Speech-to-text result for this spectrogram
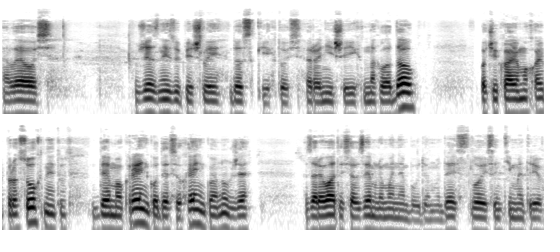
Але ось вже знизу пішли доски. Хтось раніше їх накладав. Почекаємо, хай просохне тут, де мокренько, де сухенько, ну вже зариватися в землю ми не будемо. Десь слой сантиметрів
